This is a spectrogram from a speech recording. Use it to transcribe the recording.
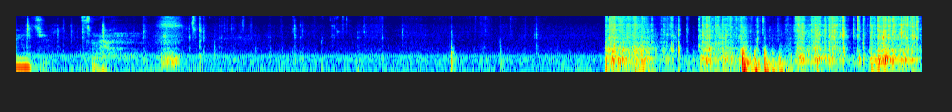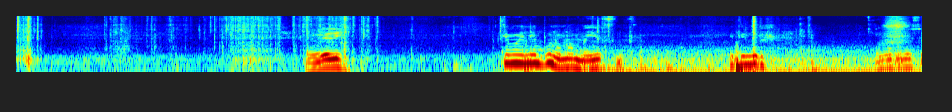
Aici. Ai ready? Ce mai nebună, mamă, eu sunt. Uite, Nu mă gândesc.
